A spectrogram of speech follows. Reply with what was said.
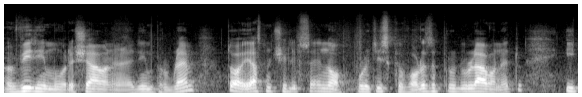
видимо решаване на един проблем, то е ясно, че липса едно политическа воля за преодоляването. И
